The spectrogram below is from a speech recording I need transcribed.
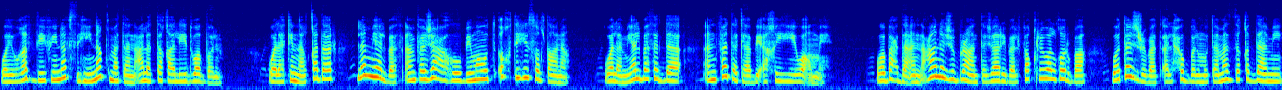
ويغذي في نفسه نقمة على التقاليد والظلم. ولكن القدر لم يلبث أن فجعه بموت أخته سلطانة ولم يلبث الداء أن فتك بأخيه وأمه. وبعد أن عانى جبران تجارب الفقر والغربة وتجربة الحب المتمزق الدامي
